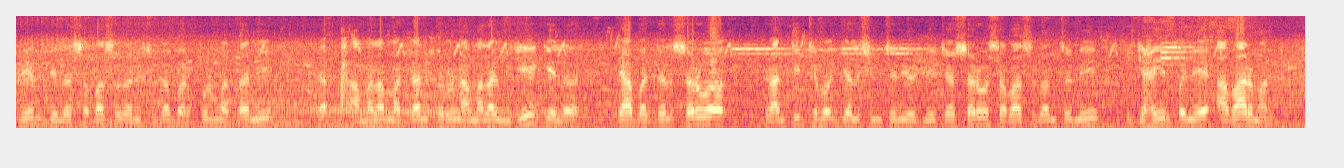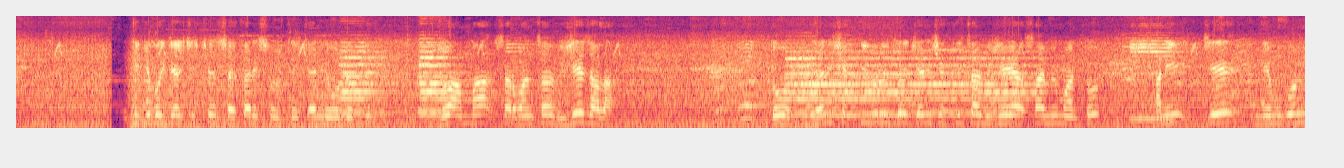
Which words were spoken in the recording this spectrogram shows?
प्रेम दिलं सभासदांनीसुद्धा भरपूर मताने आम्हाला मतदान करून आम्हाला विजयी केलं त्याबद्दल सर्व क्रांती ठिबक जलसिंचन योजनेच्या सर्व सभासदांचं मी जाहीरपणे आभार मानतो. ठिबक जलसिंचन सहकारी संस्थेच्या निवडणुकीत जो आम्हा सर्वांचा विजय झाला तो जनशक्तीविरुद्ध जनशक्तीचा विजय असा आम्ही मानतो. आणि जे नेमगुण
